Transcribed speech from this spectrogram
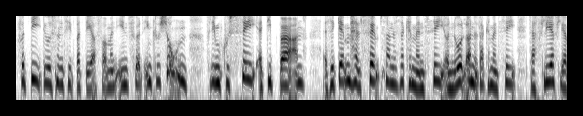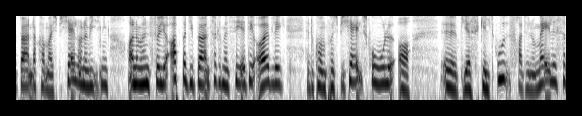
fordi det jo sådan set var derfor, man indførte inklusionen. Fordi man kunne se, at de børn, altså gennem 90'erne, så kan man se, og 0'erne, der kan man se, der er flere og flere børn, der kommer i specialundervisning, og når man følger op på de børn, så kan man se, at det øjeblik, at du kommer på specialskole, og øh, bliver skilt ud fra det normale, så,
